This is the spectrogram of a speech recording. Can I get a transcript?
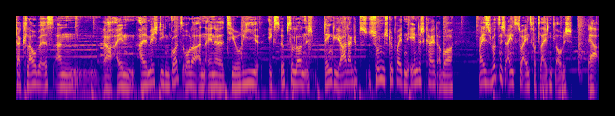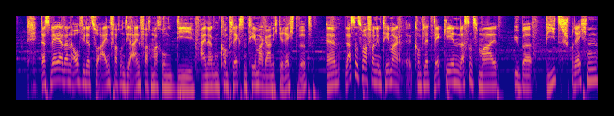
der Glaube ist an ja, einen allmächtigen Gott oder an eine Theorie XY. Ich denke, ja, da gibt es schon ein Stück weit eine Ähnlichkeit, aber weiß ich würde es nicht eins zu eins vergleichen, glaube ich. Ja, das wäre ja dann auch wieder zu einfach und die Einfachmachung, die einem komplexen Thema gar nicht gerecht wird. Ähm, lass uns mal von dem Thema äh, komplett weggehen. Lass uns mal über Beats sprechen.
